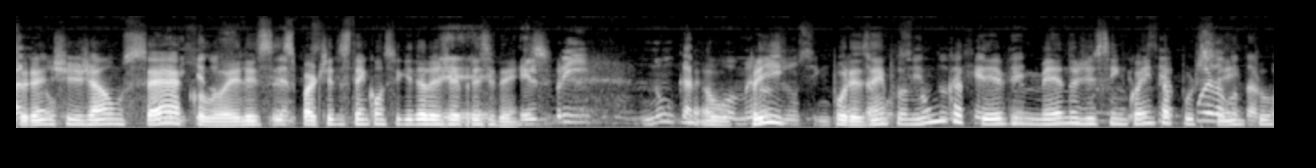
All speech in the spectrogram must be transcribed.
durante já um século, eles, esses partidos têm conseguido eleger presidentes. O PRI, por exemplo, nunca teve menos de 50%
